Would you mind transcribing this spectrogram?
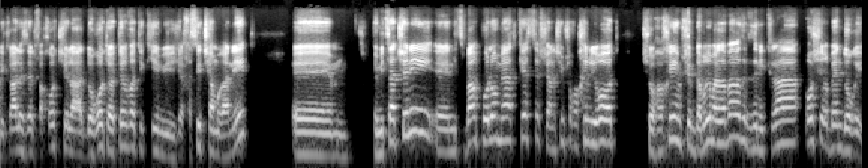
נקרא לזה לפחות של הדורות היותר ותיקים, היא יחסית שמרנית, אה, ומצד שני אה, נצבר פה לא מעט כסף שאנשים שוכחים לראות שוכחים שמדברים על הדבר הזה וזה נקרא עושר בין דורי.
